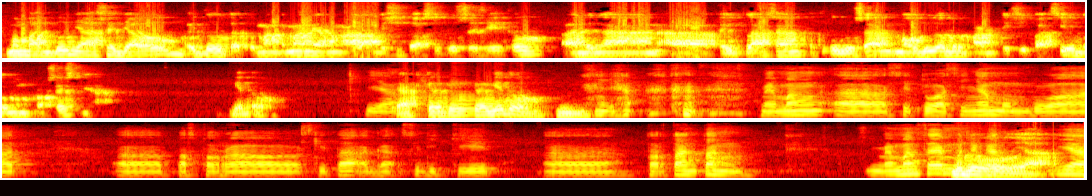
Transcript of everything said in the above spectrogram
membantunya sejauh itu teman-teman yang mengalami situasi khusus itu uh, dengan uh, keikhlasan, ketulusan mau juga berpartisipasi untuk memprosesnya. Gitu. Ya, ya kira-kira gitu. Hmm. Ya. Memang uh, situasinya membuat uh, pastoral kita agak sedikit uh, tertantang. Memang saya Betul, mendengar, ya. ya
